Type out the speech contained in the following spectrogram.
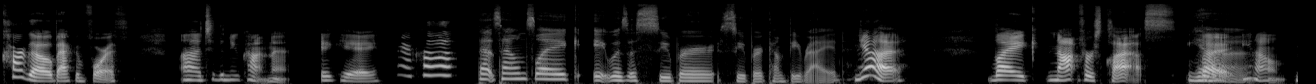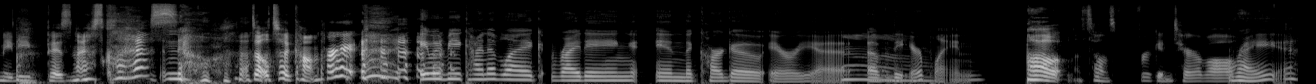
cargo back and forth uh, to the new continent, aka America. That sounds like it was a super, super comfy ride. Yeah. Like not first class. Yeah. But, you know, maybe business class. No. Delta comfort. it would be kind of like riding in the cargo area mm. of the mm. airplane. Oh, that sounds freaking terrible. Right.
